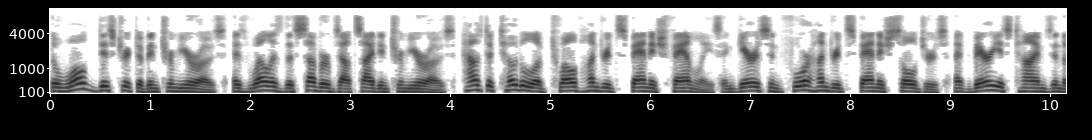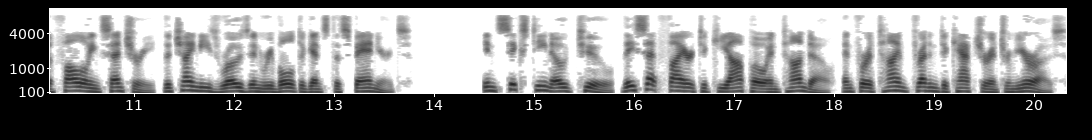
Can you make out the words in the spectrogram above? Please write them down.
The walled district of Intramuros, as well as the suburbs outside Intramuros, housed a total of 1,200 Spanish families and garrisoned 400 Spanish soldiers. At various times in the following century, the Chinese rose in revolt against the Spaniards. In 1602, they set fire to Quiapo and Tondo, and for a time threatened to capture Intramuros.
